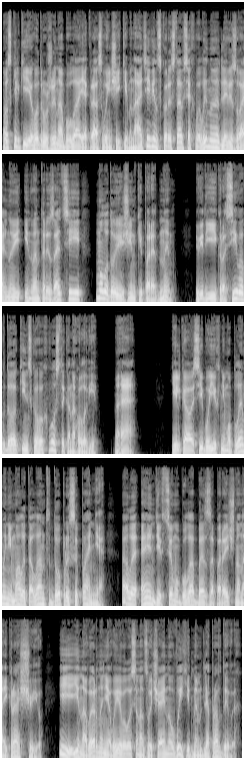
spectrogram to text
Оскільки його дружина була якраз в іншій кімнаті, він скористався хвилиною для візуальної інвентаризації молодої жінки перед ним, від її кросівок до кінського хвостика на голові. Га. Кілька осіб у їхньому племені мали талант до присипання, але Енді в цьому була беззаперечно найкращою, і її навернення виявилося надзвичайно вигідним для правдивих.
